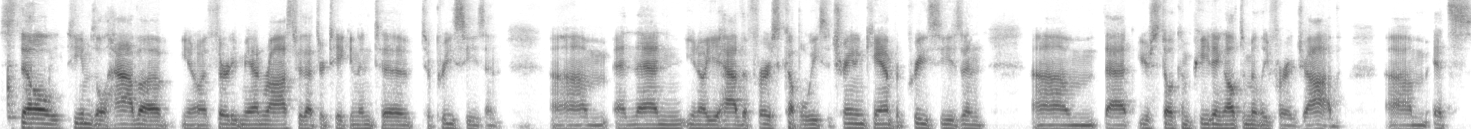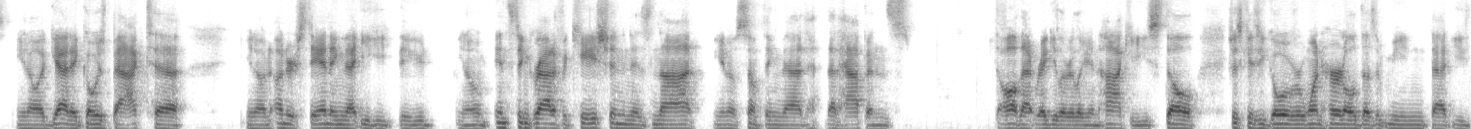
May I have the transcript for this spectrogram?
still teams will have a you know a 30 man roster that they're taking into to preseason. Um, and then you know you have the first couple weeks of training camp and preseason um, that you're still competing ultimately for a job. Um, it's you know again it goes back to you know an understanding that you you you know instant gratification is not you know something that that happens all that regularly in hockey you still just because you go over one hurdle doesn't mean that you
